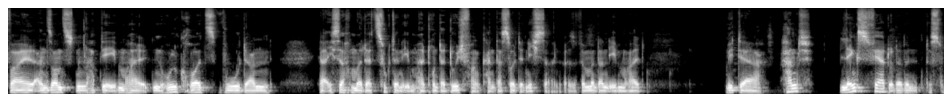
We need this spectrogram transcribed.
weil ansonsten habt ihr eben halt ein Hohlkreuz, wo dann, ja, ich sag mal, der Zug dann eben halt drunter durchfahren kann. Das sollte nicht sein. Also wenn man dann eben halt mit der Hand längs fährt oder wenn das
